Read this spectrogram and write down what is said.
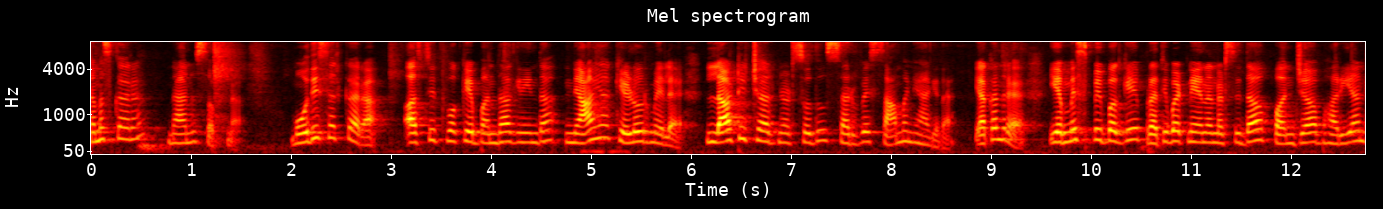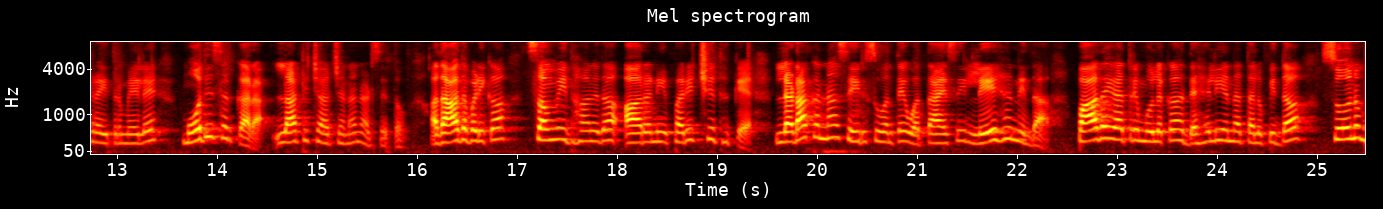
ನಮಸ್ಕಾರ, ನಾನು ಸ್ವಪ್ನ. ಮೋದಿ ಸರ್ಕಾರ ಅಸ್ತಿತ್ವಕ್ಕೆ ಬಂದಾಗಿನಿಂದ ನ್ಯಾಯ ಕೇಳೋರ ಮೇಲೆ ಲಾಠಿ ಚಾರ್ಜ್ ನಡೆಸೋದು ಸರ್ವೇ ಸಾಮಾನ್ಯ ಆಗಿದೆ. ಯಾಕಂದರೆ ಎಂ ಎಸ್ ಪಿ ಬಗ್ಗೆ ಪ್ರತಿಭಟನೆಯನ್ನು ನಡೆಸಿದ ಪಂಜಾಬ್, ಹರಿಯಾಣ ರೈತರ ಮೇಲೆ ಮೋದಿ ಸರ್ಕಾರ ಲಾಠಿ ಚಾರ್ಜನ್ನು ನಡೆಸಿತ್ತು. ಅದಾದ ಬಳಿಕ ಸಂವಿಧಾನದ ಆರನೇ ಪರಿಚ್ಛೇದಕ್ಕೆ ಲಡಾಖನ್ನು ಸೇರಿಸುವಂತೆ ಒತ್ತಾಯಿಸಿ ಲೇಹ್ನಿಂದ ಪಾದಯಾತ್ರೆ ಮೂಲಕ ದೆಹಲಿಯನ್ನು ತಲುಪಿದ್ದ ಸೋನಂ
